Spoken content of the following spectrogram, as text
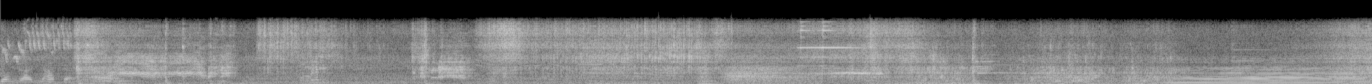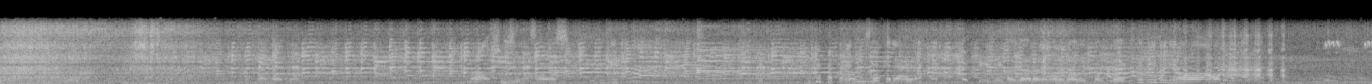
Gun got knocked out. Wow, she's in his ass. oh, he's looking at it. Oh God, I don't want to know what comes next. Oh.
